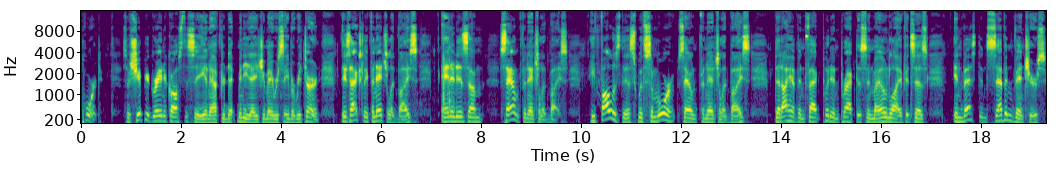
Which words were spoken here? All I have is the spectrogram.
port. So ship your grain across the sea, and after de- many days you may receive a return. It's actually financial advice, and it is um, sound financial advice. He follows this with some more sound financial advice that I have in fact put in practice in my own life. It says, invest in seven ventures,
